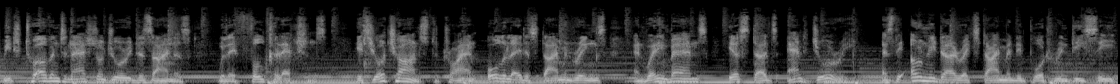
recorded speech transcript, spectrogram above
Meet 12 international jewelry designers with their full collections. It's your chance to try on all the latest diamond rings and wedding bands, ear studs, and jewelry. As the only direct diamond importer in DC,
